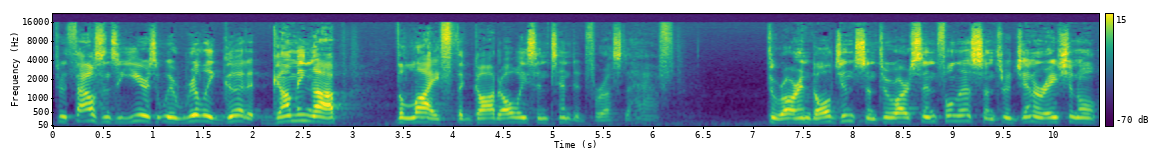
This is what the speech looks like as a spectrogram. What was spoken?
through thousands of years that we we're really good at gumming up the life that God always intended for us to have. Through our indulgence and through our sinfulness and through generational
